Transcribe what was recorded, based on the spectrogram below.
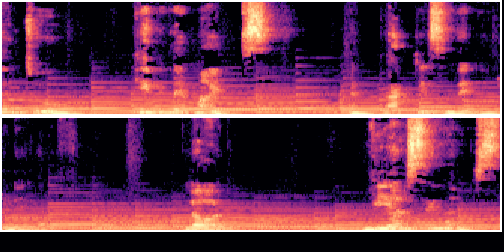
them to keep in their minds practice in their day-to-day life. Lord, we are sinners.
